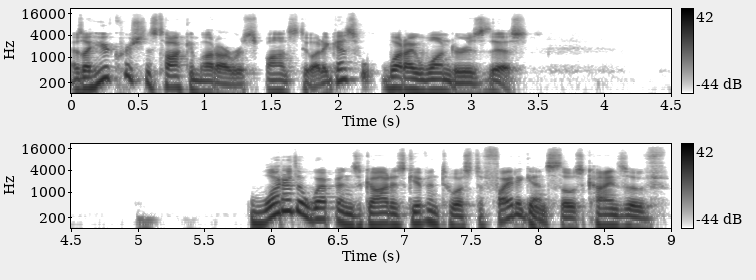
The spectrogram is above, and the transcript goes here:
as I hear Christians talking about our response to it, I guess what I wonder is this. What are the weapons God has given to us to fight against those kinds of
